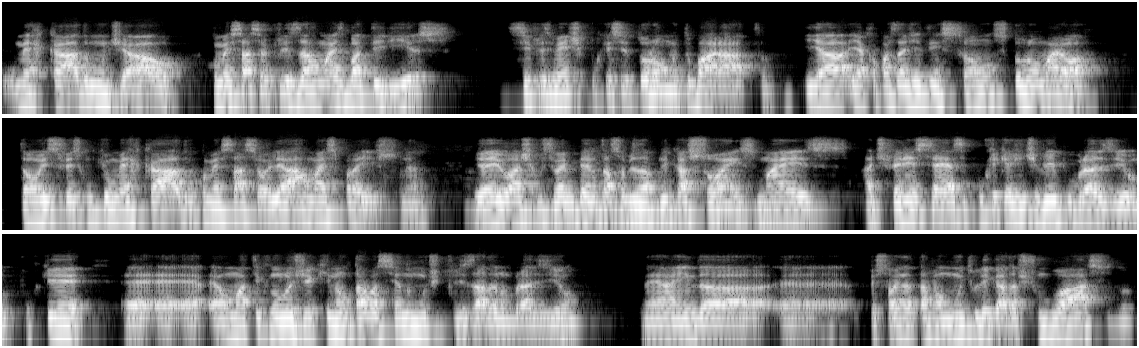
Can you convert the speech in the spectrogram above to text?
o mercado mundial começasse a utilizar mais baterias, simplesmente porque se tornou muito barato e a, e a capacidade de retenção se tornou maior. Então, isso fez com que o mercado começasse a olhar mais para isso, né? E aí eu acho que você vai me perguntar sobre as aplicações, mas a diferença é essa. Por que, que a gente veio para o Brasil? Porque é, é, é uma tecnologia que não estava sendo muito utilizada no Brasil, né? Ainda é, o pessoal ainda estava muito ligado a chumbo ácido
